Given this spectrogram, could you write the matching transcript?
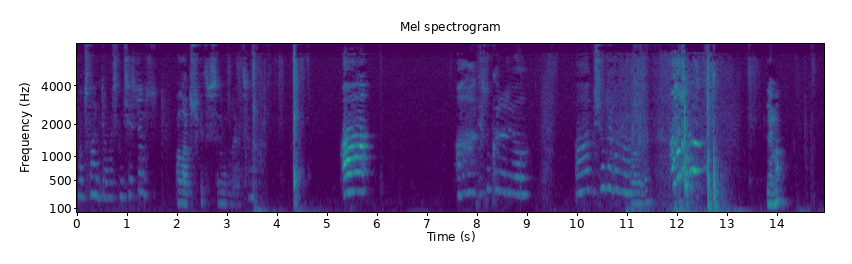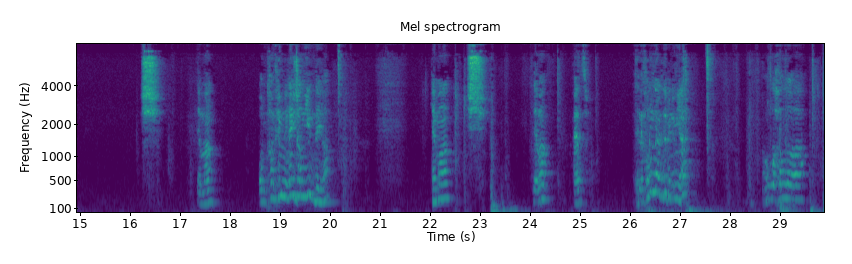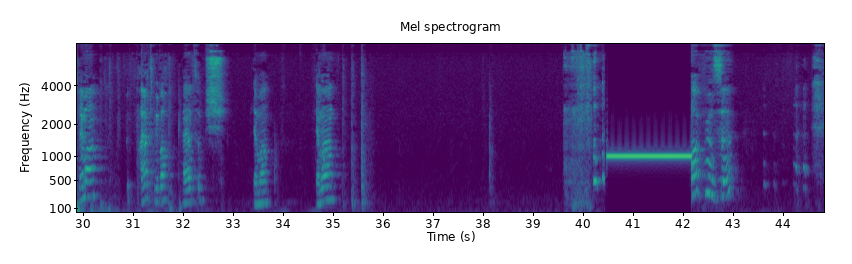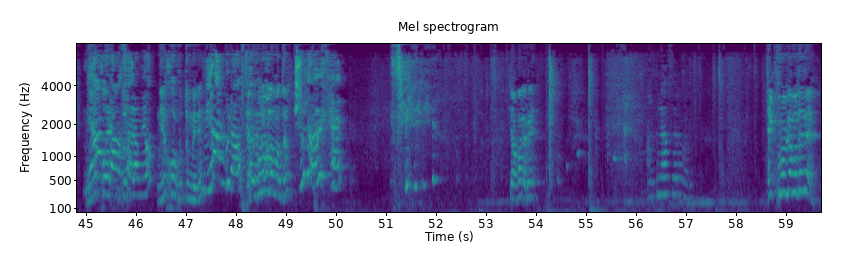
Mutfağa gidiyorum aşkım. Bir şey istiyor musun? Vallahi bir su getirsene olur hayatım. Aa. Aa gözüm kararıyor. Aa bir şey oluyor Ne bana. oluyor? Aa. Leman. Şşş. Leman. Oğlum tam filmin heyecanlı yerinde ya. Leman. Şşş. Leman. Hayat. Telefonum nerede benim ya? Allah Allah. Leman. Hayatım bir bak. Hayatım. Şşş. Leman. Leman. ne yapıyorsun sen? Niye Niye ambulans korkuttun? aramıyor? Niye korkuttun beni? Niye ambulans Telefonu aramıyor? bulamadım. Şurada ölsen. Ya var ya beni... ambulans aramadım. Tek problem o değil mi?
